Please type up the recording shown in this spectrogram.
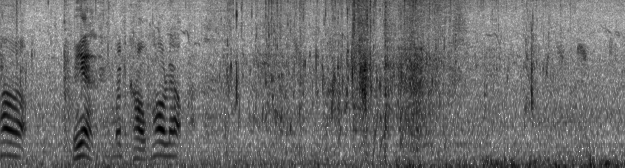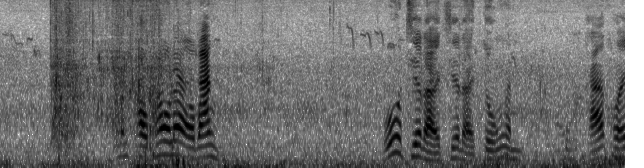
เข้าแล้วเนี่ยมันเข่าเข้าแล้ว มันเข่าเข้าแล้วเอาบัง โอ้เสียดายเสียดายตรงกันขาคอย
